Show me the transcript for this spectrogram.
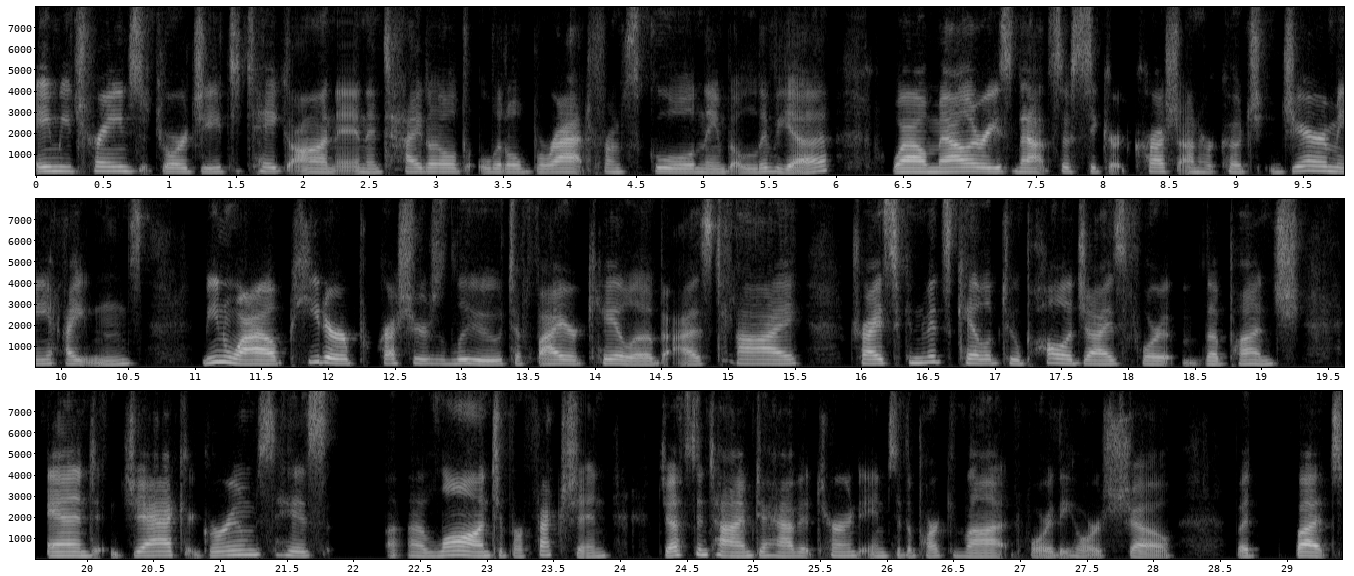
Amy trains Georgie to take on an entitled little brat from school named Olivia, while Mallory's not so secret crush on her coach Jeremy heightens. Meanwhile, Peter pressures Lou to fire Caleb as Ty tries to convince Caleb to apologize for the punch, and Jack grooms his uh, lawn to perfection just in time to have it turned into the parking lot for the horse show. But but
